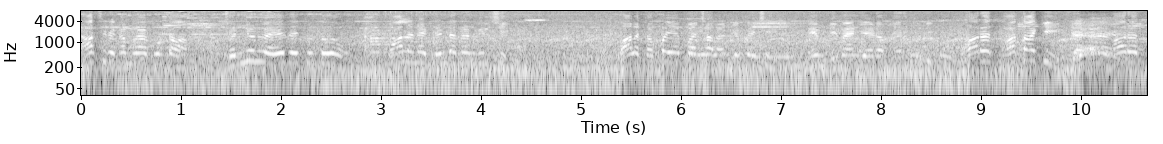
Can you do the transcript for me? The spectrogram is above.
నాసిరకం కాకుండా జన్యులుగా ఏదైతే ఉంటుందో వాళ్ళనే టెండర్లను పిలిచి వాళ్ళ తప్ప ఏర్పరచాలని చెప్పేసి మేము డిమాండ్ చేయడం జరుగుతుంది. భారత్ మాతాకి భారత్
